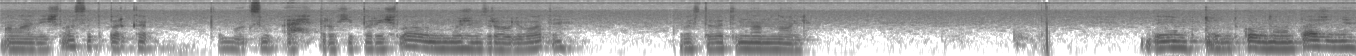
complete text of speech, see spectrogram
Мала зійшлася, тепер по максимуму. Трохи перейшло, але ми можемо зрегулювати, виставити на 0. Даємо додаткове навантаження.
